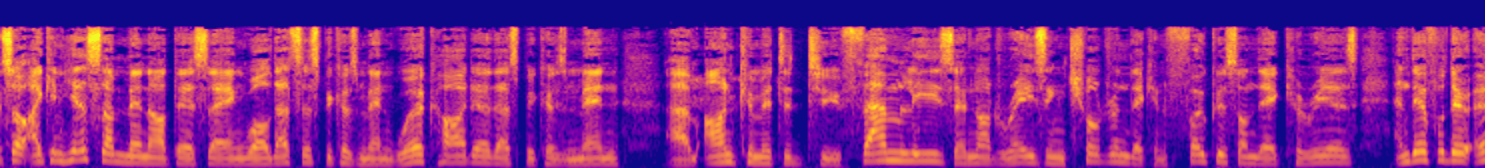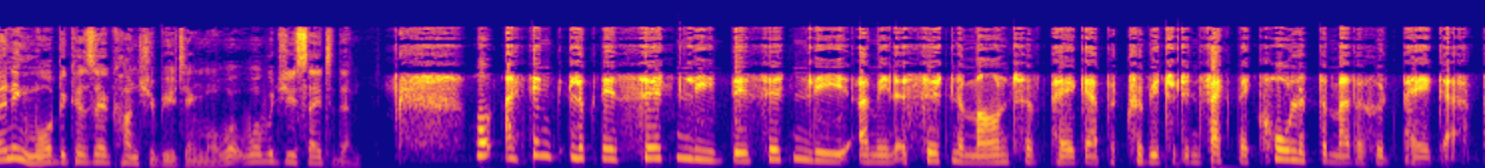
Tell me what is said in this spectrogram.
So I can hear some men out there saying, well, that's just because men work harder. That's because men um, aren't committed to families. They're not raising children. They can focus on their careers and therefore they're earning more because they're contributing more. What, what would you say to them? Well, I think, look, there's certainly, there's certainly, I mean, a certain amount of pay gap attributed. In fact, they call it the motherhood pay gap.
